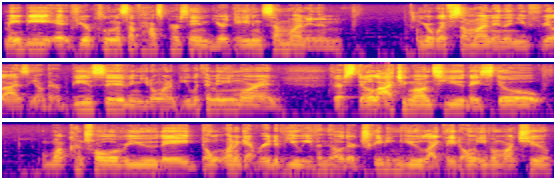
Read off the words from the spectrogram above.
Maybe if you're a Pluto seventh house person, you're dating someone and then you're with someone and then you realize, you know, they're abusive and you don't want to be with them anymore and they're still latching onto you. They still want control over you. They don't want to get rid of you even though they're treating you like they don't even want you.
